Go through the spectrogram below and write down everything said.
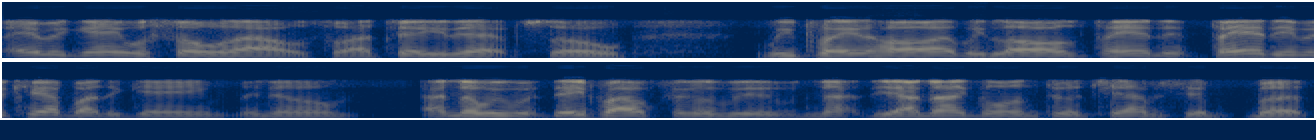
every game was sold out. So I tell you that. So we played hard. We lost. Fan, fan didn't even care about the game. You know, I know we they probably feel we were not yeah not going to a championship, but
